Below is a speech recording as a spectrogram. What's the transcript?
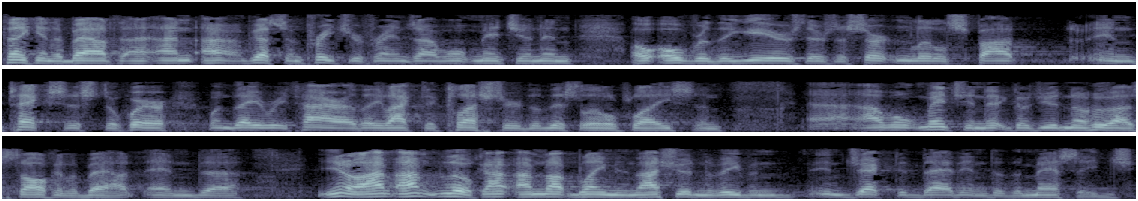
thinking about. I, have got some preacher friends I won't mention, and over the years, there's a certain little spot in Texas to where when they retire, they like to cluster to this little place, and I won't mention it because you'd know who I was talking about, and. Uh, you know, I'm, I'm look, I, I'm not blaming them. I shouldn't have even injected that into the message.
